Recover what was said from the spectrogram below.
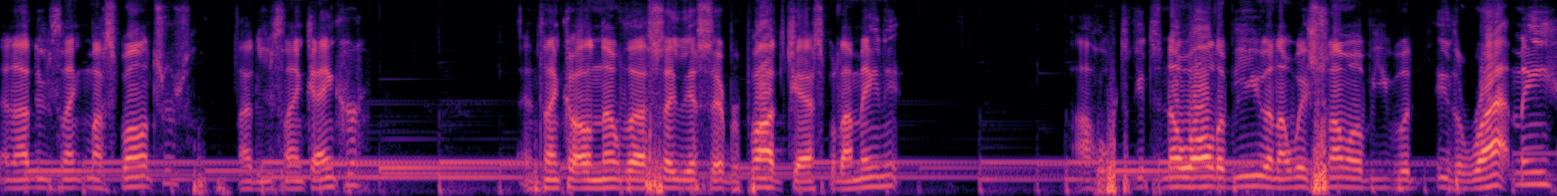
And I do thank my sponsors. I do thank Anchor. And thank all. I know that I say this every podcast, but I mean it. I hope to get to know all of you, and I wish some of you would either write me.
